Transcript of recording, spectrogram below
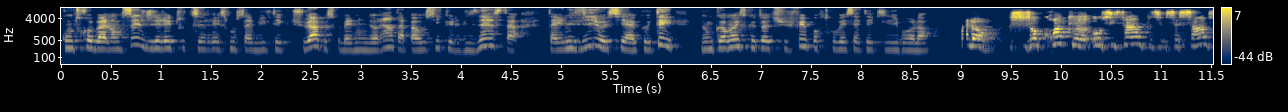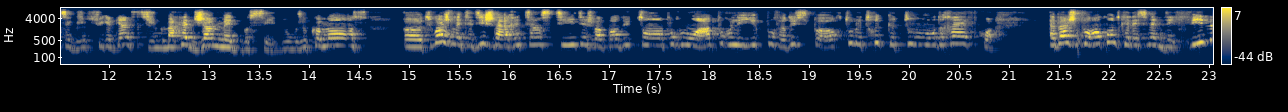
contrebalancer, je dirais, toutes ces responsabilités que tu as? Parce que, ben, mine de rien, tu n'as pas aussi que le business, tu as, une vie aussi à côté. Donc, comment est-ce que toi, tu fais pour trouver cet équilibre-là? Alors, je crois que aussi simple, c'est simple, c'est que je suis quelqu'un, je ne m'arrête jamais de bosser. Donc, je commence euh, tu vois, je m'étais dit, je vais arrêter un site et je vais avoir du temps pour moi, pour lire, pour faire du sport, tout le truc que tout le monde rêve, quoi. Eh ben, je me rends compte que les semaines défilent,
